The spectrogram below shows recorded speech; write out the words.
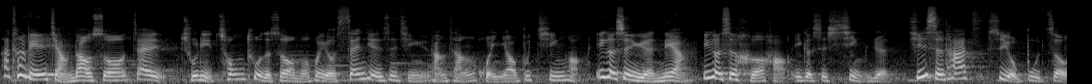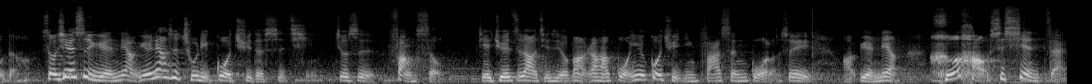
他特别讲到说，在处理冲突的时候，我们会有三件事情常常混淆不清哈，一个是原谅，一个是和好，一个是信任。其实它是有步骤的哈。首先是原谅，原谅是处理过去的事情，就是放手。解决之道其实有办法让他过，因为过去已经发生过了，所以啊，原谅和好是现在。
